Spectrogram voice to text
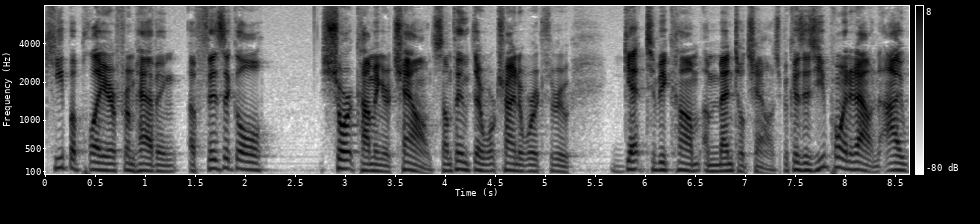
keep a player from having a physical shortcoming or challenge, something that they're trying to work through, get to become a mental challenge. Because as you pointed out, and I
